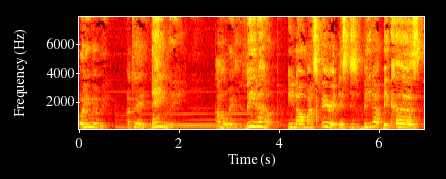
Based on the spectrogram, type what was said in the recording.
Oh, you with me? I tell you, daily. I'm a witness. beat up. You know, my spirit is just beat up because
